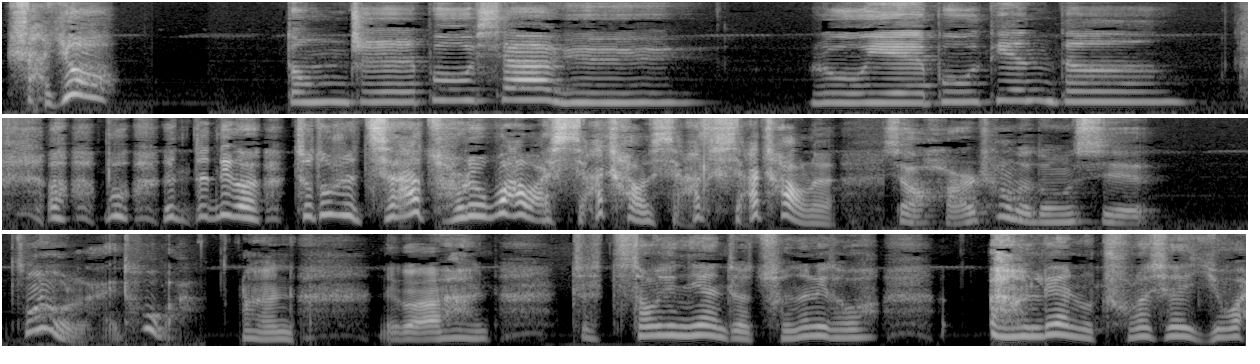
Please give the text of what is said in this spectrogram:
啥谣？冬至不下雨，入夜不点灯。啊，不，那个这都是其他村的娃娃瞎唱瞎瞎唱嘞。小孩唱的东西总有来头吧？嗯，那个这早几年这村子里头连着出了些意外。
